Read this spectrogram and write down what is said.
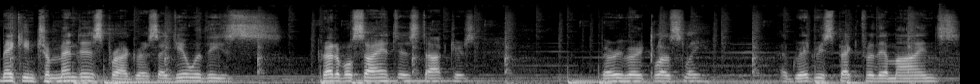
making tremendous progress. I deal with these incredible scientists, doctors, very, very closely. I have great respect for their minds.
